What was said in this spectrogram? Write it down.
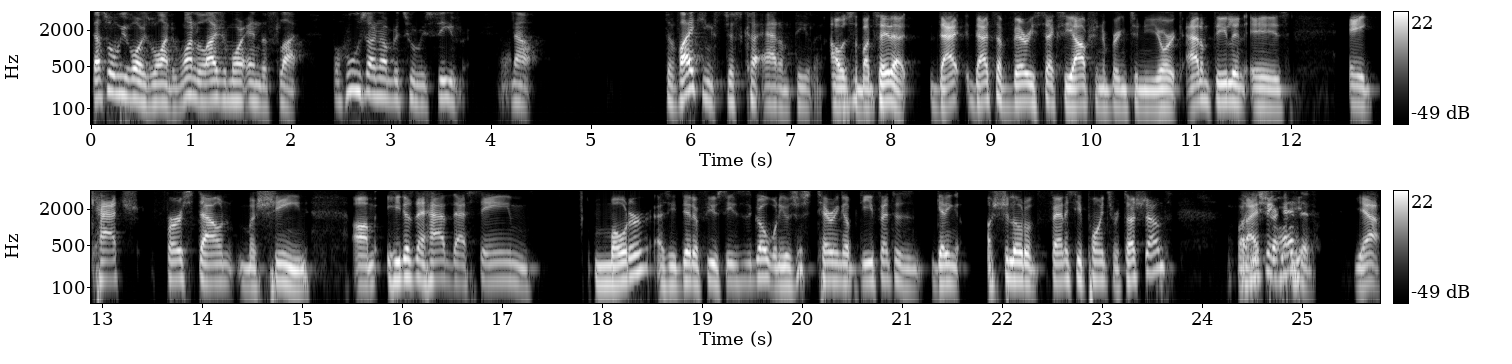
That's what we've always wanted. We want Elijah Moore in the slot. But who's our number two receiver? Now, the Vikings just cut Adam Thielen. I was about to say that. That that's a very sexy option to bring to New York. Adam Thielen is a catch first down machine. Um, he doesn't have that same motor as he did a few seasons ago when he was just tearing up defenses and getting a shitload of fantasy points for touchdowns. But, I think, he- yeah,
